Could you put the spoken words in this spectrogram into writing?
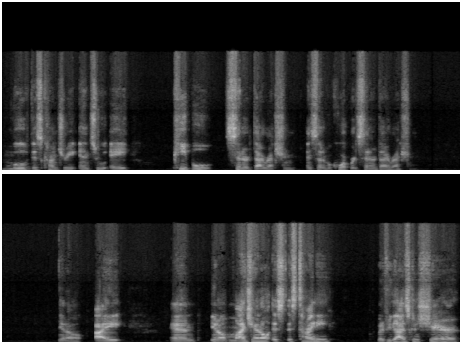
move this country into a people centered direction instead of a corporate centered direction. You know, I and you know, my channel is is tiny, but if you guys can share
